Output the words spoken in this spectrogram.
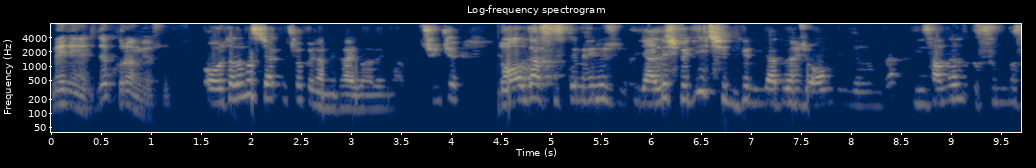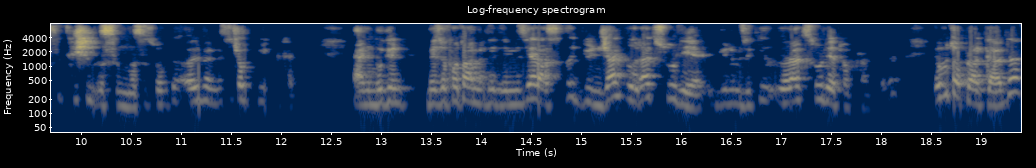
medeniyeti de kuramıyorsun. Ortalama sıcaklık çok önemli galiba benim abi. Çünkü doğalgaz sistemi henüz yerleşmediği için milattan önce 10 bin yılında insanların ısınması, kışın ısınması, soğuktan ölmemesi çok büyük bir kader. Yani bugün Mezopotamya dediğimiz yer aslında güncel Irak, Suriye, günümüzdeki Irak, Suriye toprakları. Ve bu topraklarda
